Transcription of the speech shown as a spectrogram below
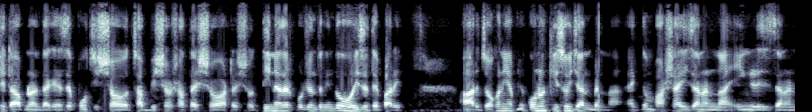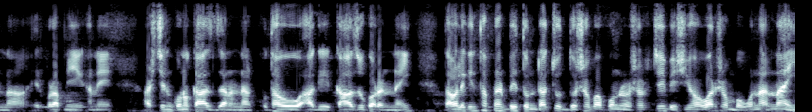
সেটা আপনার দেখা যাচ্ছে পঁচিশশো, ছাব্বিশশো, সাতাইশশো আঠাশশো তিন হাজার পর্যন্ত কিন্তু হয়ে যেতে পারে। আর যখনই আপনি কোনো কিছুই জানবেন না, একদম ভাষাই জানেন না, ইংরেজি জানেন না, এরপর আপনি এখানে আসছেন, কোনো কাজ জানেন না, কোথাও আগে কাজও করেন নাই, তাহলে কিন্তু আপনার বেতনটা চোদ্দশো বা পনেরোশোর চেয়ে বেশি হওয়ার সম্ভাবনা নাই।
